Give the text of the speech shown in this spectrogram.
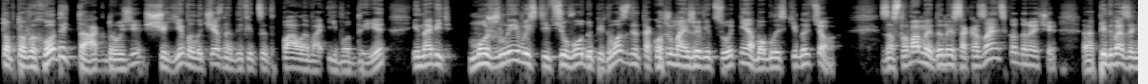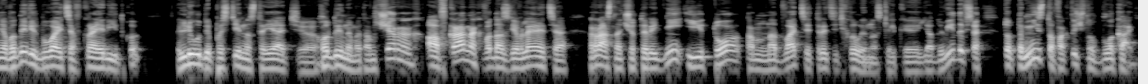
Тобто, виходить так, друзі, що є величезний дефіцит палива і води, і навіть можливості цю воду підвозити також майже відсутні або близькі до цього. За словами Дениса Казанського, до речі, е, підвезення води відбувається вкрай рідко. Люди постійно стоять е, годинами там в чергах, а в кранах вода з'являється раз на 4 дні, і то там на 20-30 хвилин, наскільки я довідався. Тобто, місто фактично в блокаді.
